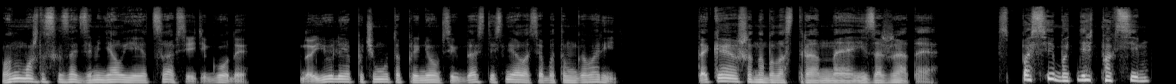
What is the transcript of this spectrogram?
Он, можно сказать, заменял ей отца все эти годы, но Юлия почему-то при нем всегда стеснялась об этом говорить. Такая уж она была странная и зажатая. «Спасибо, дядь Максим»,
